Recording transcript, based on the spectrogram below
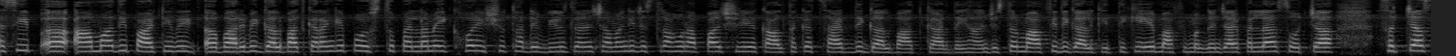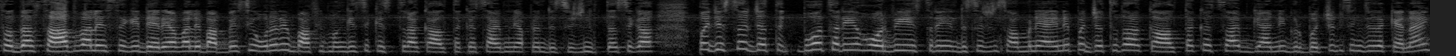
ਅਸੀਂ ਅ, ਆਮ ਆਦਮੀ ਪਾਰਟੀ ਵੀ- ਅ, ਬਾਰੇ ਵੀ ਗੱਲਬਾਤ ਕਰਾਂਗੇ ਪਰ ਉਸ ਤੋਂ ਪਹਿਲਾਂ ਮੈਂ ਇੱਕ ਹੋਰ ਇਸ਼ੂ ਤੁਹਾਡੇ ਵਿਊਜ਼ ਲੈਣਾ ਚਾਹਾਂਗੀ ਜਿਸ ਤਰ੍ਹਾਂ ਹੁਣ ਆਪਾਂ ਸ਼੍ਰੀ ਅਕਾਲ ਤਖਤ ਸਾਹਿਬ ਦੀ ਗੱਲਬਾਤ ਕਰਦੇ ਹਾਂ ਜਿਸ ਤਰ੍ਹਾਂ ਮਾਫੀ ਦੀ ਗੱਲ ਕੀਤੀ ਕਿ ਇਹ ਮਾਫੀ ਮੰਗਣ ਜਾਏ ਪਹਿਲਾਂ ਸੋਚਾ ਸੱਚਾ ਸੌਦਾ ਸਾਧ ਵਾਲੇ ਸੀਗੇ ਡੇਰਿਆਂ ਵਾਲੇ ਬਾਬੇ ਸੀ ਉਹਨਾਂ ਨੇ ਮਾਫੀ ਮੰਗੀ ਸੀ ਕਿਸ ਤਰ੍ਹਾਂ ਅਕਾਲ ਤਖਤ ਸਾਹਿਬ ਨੇ ਆਪਣਾ ਡਿਸੀਜਨ ਦਿੱਤਾ ਸੀਗਾ ਪਰ ਜਿਸ ਤਰ੍ਹਾਂ ਜਥ ਬਹੁਤ ਸਾਰੀਆਂ ਹੋਰ ਵੀ ਇਸ ਤਰ੍ਹਾਂ ਡਿਸੀਜਨ ਸਾਹਮਣੇ ਆਏ ਨੇ ਪਰ ਜਥੇ ਦਾ ਅਕਾਲ ਤਖਤ ਸਾਹਿਬ ਗਿਆਨੀ ਗੁਰਬਚਨ ਸਿੰਘ ਜੀ ਦਾ ਕਹਿਣਾ ਹੈ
